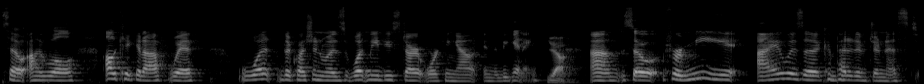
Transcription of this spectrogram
So I will. I'll kick it off with what the question was. What made you start working out in the beginning? Yeah. Um, so for me, I was a competitive gymnast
